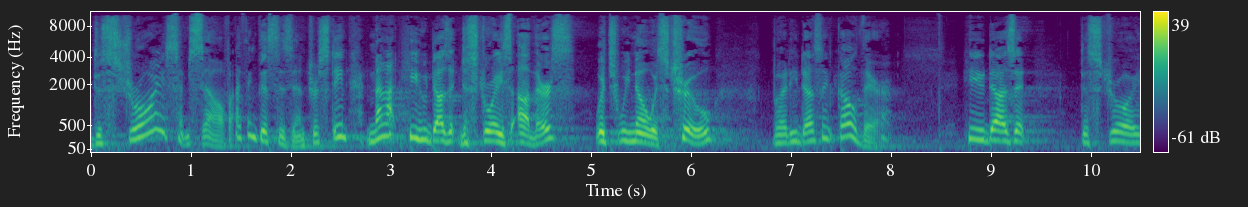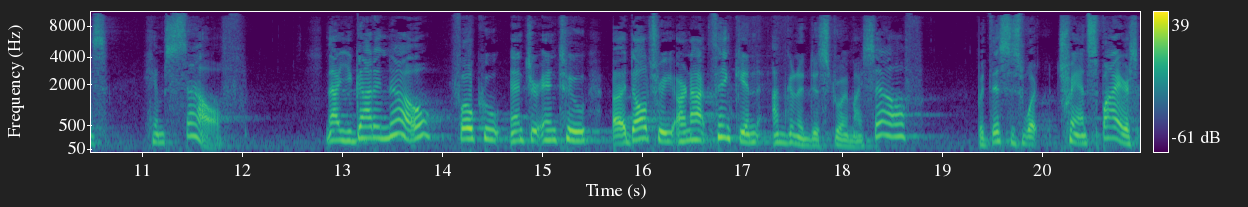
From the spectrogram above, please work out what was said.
destroys himself. I think this is interesting. Not he who does it destroys others which we know is true, but he doesn't go there. He who does it destroys himself. Now you got to know, folk who enter into adultery are not thinking, I'm going to destroy myself, But this is what transpires.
